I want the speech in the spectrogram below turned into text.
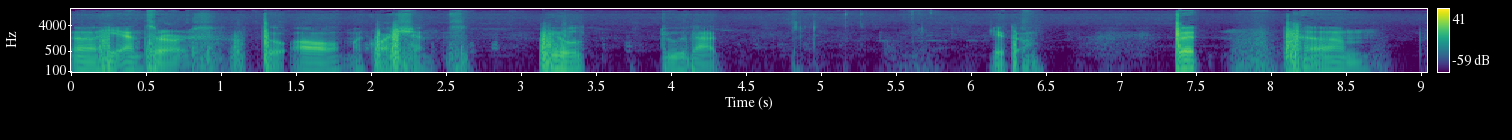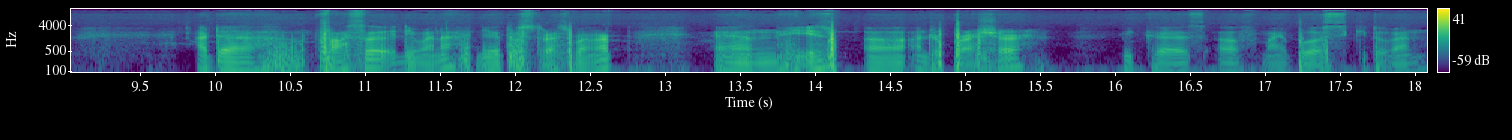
uh, he answers to all my questions. He'll do that. Gitu. But um, ada fase di mana dia tuh stres banget and he is uh, under pressure because of my boss gitu kan.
